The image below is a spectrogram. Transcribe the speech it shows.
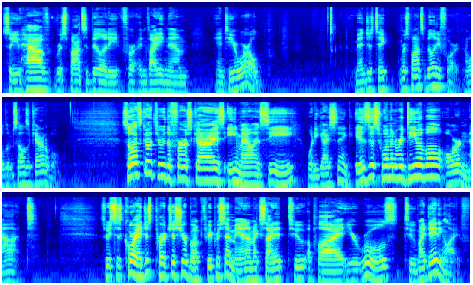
So you have responsibility for inviting them into your world men just take responsibility for it and hold themselves accountable. So let's go through the first guy's email and see what do you guys think? Is this woman redeemable or not? So he says, Corey, I just purchased your book, 3% Man, and I'm excited to apply your rules to my dating life.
